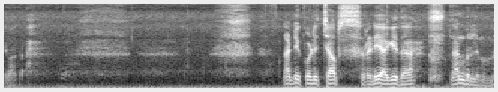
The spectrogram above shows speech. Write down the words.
ಇವಾಗ. ನಾಟಿ ಕೋಳಿ ಚಾಪ್ಸ್ ರೆಡಿ ಆಗಿದೆ. ನಾನು ಬರಲಿ ಮಮ್ಮ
